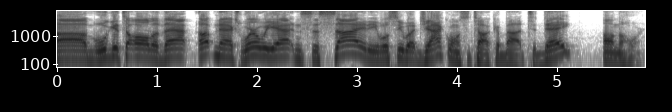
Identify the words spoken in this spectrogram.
Um, we'll get to all of that. Up next, where are we at in society? We'll see what Jack wants to talk about today on the horn.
